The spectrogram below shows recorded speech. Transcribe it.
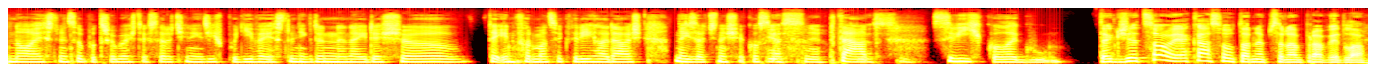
no a jestli něco potřebuješ, tak se radši nejdřív podívej, jestli někde nenajdeš uh, ty informace, které hledáš, než začneš jako se jasně, ptát jasně. svých kolegů. Takže co, jaká jsou ta nepsaná pravidla?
